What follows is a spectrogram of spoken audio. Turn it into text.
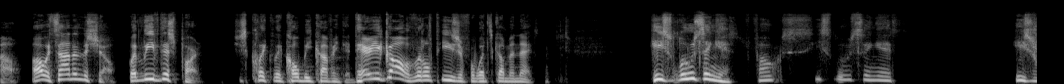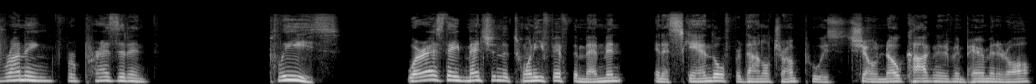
Oh, oh, it's not in the show, but leave this part. Just click the Colby Covington. There you go. Little teaser for what's coming next. He's losing it, folks. He's losing it. He's running for president. Please. Whereas they mentioned the 25th Amendment in a scandal for Donald Trump, who has shown no cognitive impairment at all,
